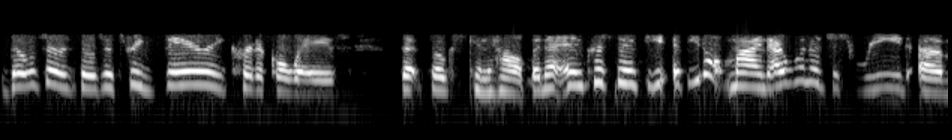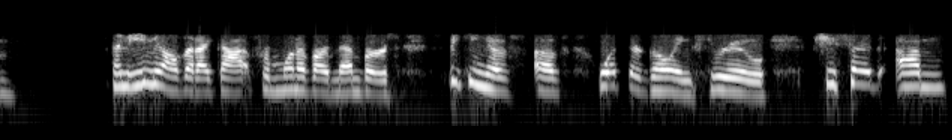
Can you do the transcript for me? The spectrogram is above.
Those are those are three very critical ways that folks can help. And and Kristen, if you if you don't mind, I want to just read um, an email that I got from one of our members, speaking of, of what they're going through. She said, um,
